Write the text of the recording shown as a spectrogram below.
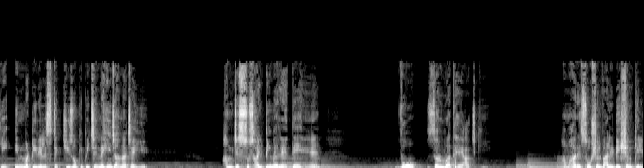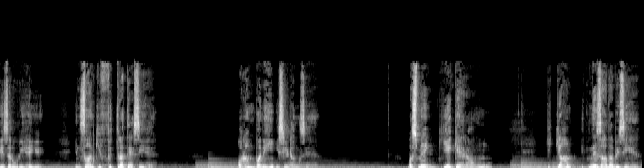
कि इन मटीरियलिस्टिक चीज़ों के पीछे नहीं जाना चाहिए। हम जिस सोसाइटी में रहते हैं, वो ज़रूरत है आज की। हमारे सोशल वैलिडेशन के लिए ज़रूरी है ये। इंसान की फितरत ऐसी है। और हम बने ही इसी ढंग से हैं। बस मैं ये कह रहा हूँ कि क्या हम इतने ज़्यादा बिज़ी हैं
